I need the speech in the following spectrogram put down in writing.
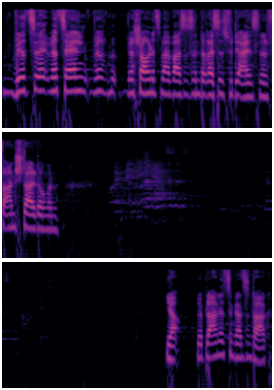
Wir, wir, zählen, wir, wir schauen jetzt mal, was das Interesse ist für die einzelnen Veranstaltungen. Ja, wir planen jetzt den ganzen Tag.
